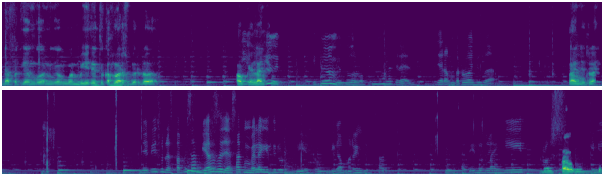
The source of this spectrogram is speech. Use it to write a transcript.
dapat gangguan-gangguan begitu itu kamu harus berdoa. Oke Iya, lanjut. iya, itu memang betul. Memang saya tidak jarang berdoa juga. Lanjut lanjut. Jadi sudah tapi saya biasa saja saya kembali lagi tidur di itu di kamar ini. Saya, saya tidur lagi terus Tahu. ini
